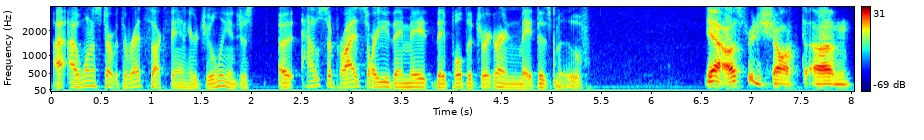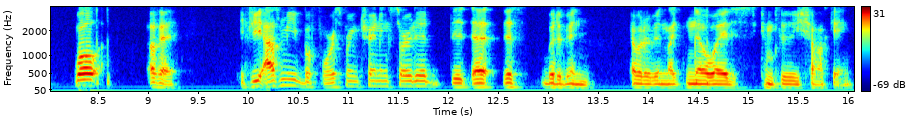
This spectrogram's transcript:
I, I want to start with the Red Sox fan here, Julien. Just uh, how surprised are you they made they pulled the trigger and made this move? Yeah, I was pretty shocked. Um, well, okay, if you asked me before spring training started, th- that this would have been I would have been like, no way, this is completely shocking.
